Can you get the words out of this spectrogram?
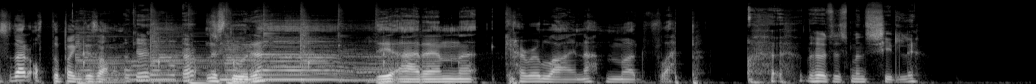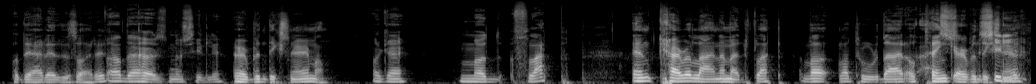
så det er åtte poeng til sammen. Okay. ja. Neste ordet, det er en Carolina mudflap. Det høres ut som en chili. Og det er det du svarer? Ja, det høres ut som en chili. Urban Dictionary, mann. Ok. Mudflap? En Carolina mudflap Hva, hva tror du det er? Og tenk Urban Chili. Dictionary.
